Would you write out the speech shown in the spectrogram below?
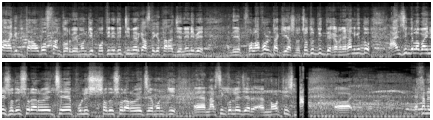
তারা কিন্তু তারা অবস্থান করবে, এমনকি প্রতিনিধি টিমের কাছ থেকে তারা জেনে নেবে যে ফলাফলটা কি আসলো। চতুর্দিক দেখাবেন। এখানে কিন্তু আইনশৃঙ্খলা বাহিনীর সদস্যরা রয়েছে, পুলিশ সদস্যরা রয়েছে, এমনকি নার্সিং কলেজের নর্থ ইস্ট এখানে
